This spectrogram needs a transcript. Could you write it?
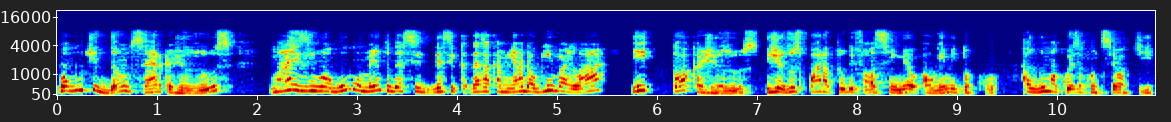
uma multidão cerca Jesus, mas em algum momento desse, desse, dessa caminhada, alguém vai lá e toca Jesus. E Jesus para tudo e fala assim: Meu, alguém me tocou. Alguma coisa aconteceu aqui.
